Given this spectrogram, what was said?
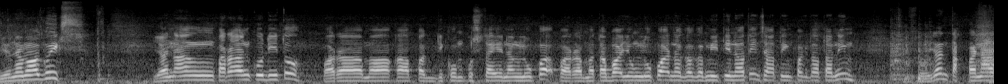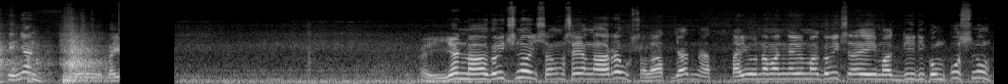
yun na mga guiks yan ang paraan ko dito para makapag-decompose tayo ng lupa para mataba yung lupa na gagamitin natin sa ating pagtatanim. So yan, takpan natin yan. So, bay- Ayan mga gawiks no, isang masayang araw sa lahat dyan. At tayo naman ngayon mga gawiks ay magdi-decompose no.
